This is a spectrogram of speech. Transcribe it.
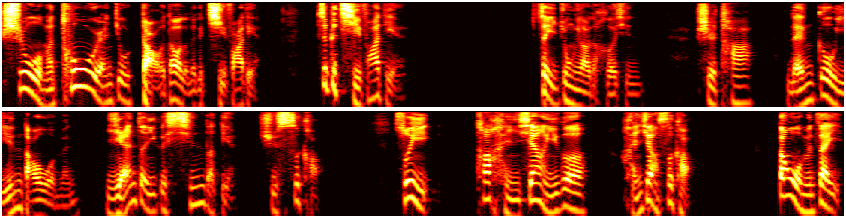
是我们突然就找到了那个启发点。这个启发点最重要的核心是它能够引导我们沿着一个新的点去思考，所以它很像一个横向思考。当我们在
